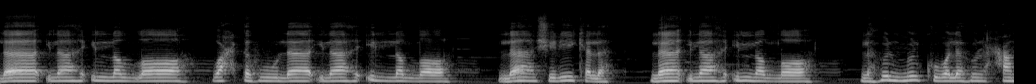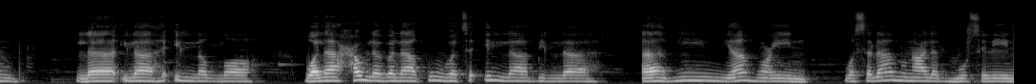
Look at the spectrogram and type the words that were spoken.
لا إله إلا الله وحده لا إله إلا الله لا شريك له. لا إله إلا الله له الملك وله الحمد. لا إله إلا الله ولا حول ولا قوة إلا بالله. آمين يا معين. وسلام على المرسلين.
